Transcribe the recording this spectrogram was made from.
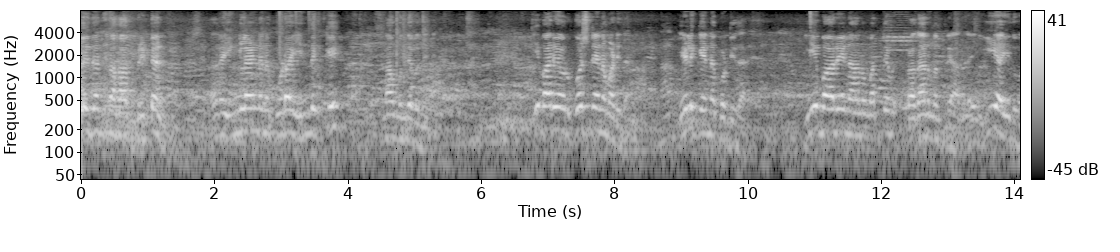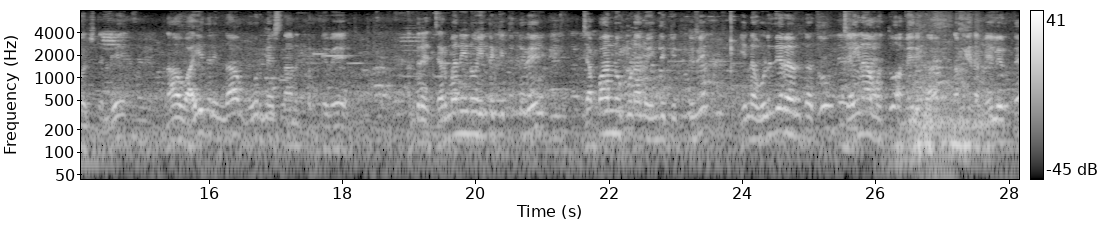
ಆಳಿದಂತಹ ಬ್ರಿಟನ್, ಅಂದರೆ ಇಂಗ್ಲೆಂಡನ್ನು ಕೂಡ ಹಿಂದಕ್ಕೆ ನಾವು ಮುಂದೆ ಬಂದಿದ್ದೀವಿ. ಈ ಬಾರಿ ಅವರು ಘೋಷಣೆಯನ್ನು ಮಾಡಿದ್ದಾರೆ, ಹೇಳಿಕೆಯನ್ನು ಕೊಟ್ಟಿದ್ದಾರೆ. ಈ ಬಾರಿ ನಾನು ಮತ್ತೆ ಪ್ರಧಾನಮಂತ್ರಿ ಆದರೆ ಈ ಐದು ವರ್ಷದಲ್ಲಿ ನಾವು ಐದರಿಂದ ಮೂರನೇ ಸ್ಥಾನಕ್ಕೆ ಬರ್ತೇವೆ. ಅಂದರೆ ಜರ್ಮನಿನೂ ಹಿಂದಕ್ಕಿತ್ತಿದ್ದೀವಿ ಜಪಾನ್ನು ಕೂಡ ಹಿಂದಕ್ಕಿತ್ತೀವಿ ಇನ್ನು ಉಳಿದಿರೋಂಥದ್ದು ಚೈನಾ ಮತ್ತು ಅಮೇರಿಕ ನಮಗಿನ್ನ ಮೇಲಿರುತ್ತೆ.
